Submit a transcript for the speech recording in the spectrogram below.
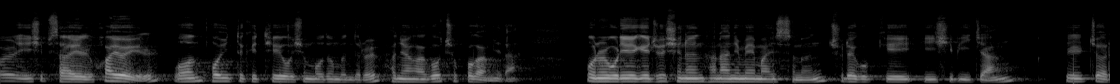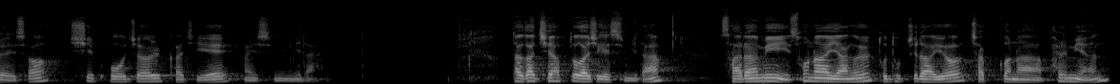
8월 24일 화요일 원 포인트 큐티에 오신 모든 분들을 환영하고 축복합니다. 오늘 우리에게 주시는 하나님의 말씀은 출애굽기 22장 1절에서 15절까지의 말씀입니다. 다 같이 합독하시겠습니다. 사람이 소나 양을 도둑질하여 잡거나 팔면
